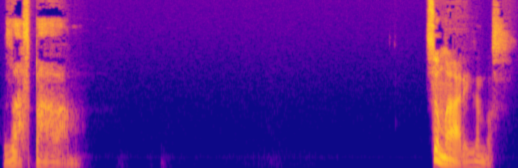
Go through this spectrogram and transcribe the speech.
zaspávam. Sumárizmus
